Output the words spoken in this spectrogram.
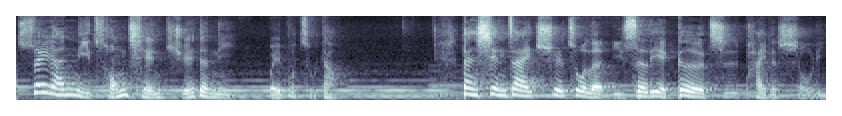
虽然你从前觉得你微不足道，但现在却做了以色列各支派的首领，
